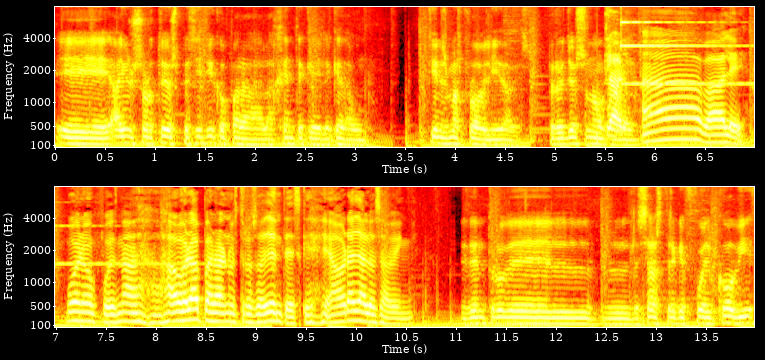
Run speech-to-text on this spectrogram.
eh, hay un sorteo específico para la gente que le queda uno tienes más probabilidades. Pero yo eso no lo claro. Ah, vale. Bueno, pues nada, ahora para nuestros oyentes, que ahora ya lo saben. Dentro del desastre que fue el COVID,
